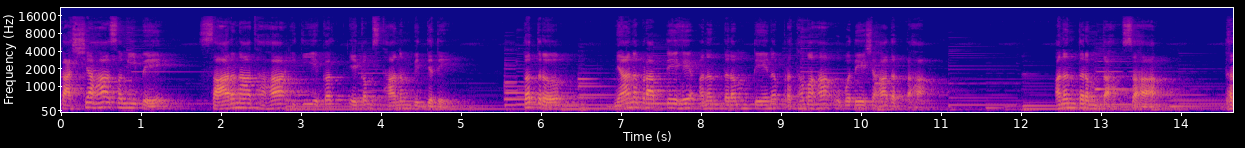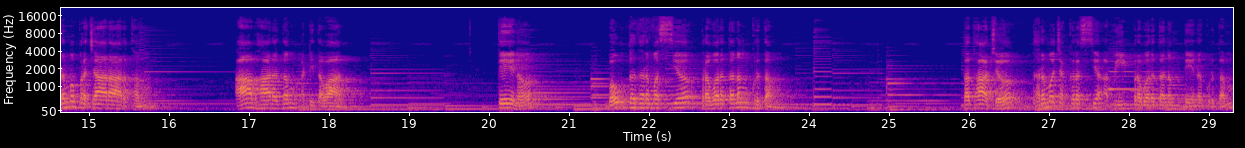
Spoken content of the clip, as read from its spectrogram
काश्याः समीपे सारनाथः इति एक एकं स्थानं विद्यते। तत्र ज्ञानप्राप्तेः अनन्तरं तेन प्रथमः उपदेशः दत्तः। अनन्तरं तः सः धर्मप्रचारार्थम् आभारतम् अटितवान्। तेन बौद्धधर्मस्य प्रवर्तनं कृतम्। तथा च धर्मचक्रस्य अपि प्रवर्तनं तेन कृतम्।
